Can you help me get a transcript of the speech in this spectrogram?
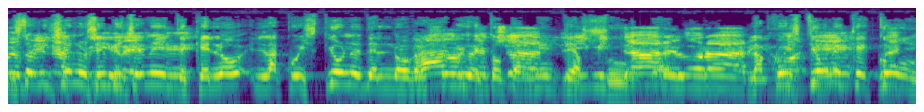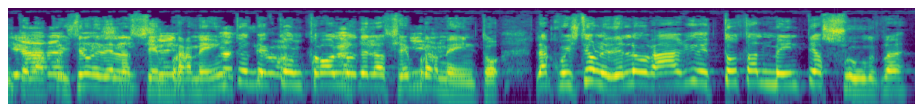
Sto dicendo semplicemente che, lo, la questione dell'orario è totalmente assurda. La questione che conta è la questione dell'assembramento e del controllo dell'assembramento. La questione dell'orario è totalmente assurda.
